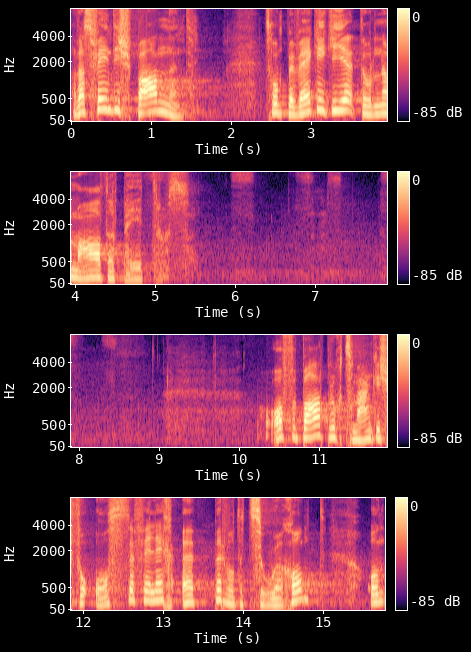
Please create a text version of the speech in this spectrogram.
Und das finde ich spannend. Jetzt kommt Bewegung ein durch einen Mann, der Petrus. Offenbar braucht es manchmal von außen vielleicht jemanden, der dazukommt und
